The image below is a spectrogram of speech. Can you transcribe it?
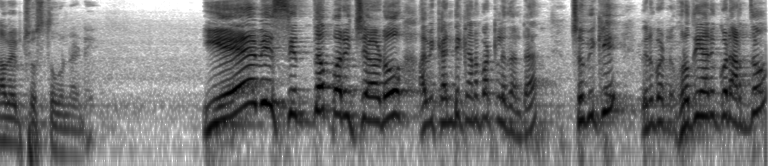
నా వైపు చూస్తూ ఉండండి. ఏవి సిద్ధపరిచాడో అవి కంటికి కనపట్లేదంట. చెవికి వినపడలేదు హృదయానికి కూడా అర్థం?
